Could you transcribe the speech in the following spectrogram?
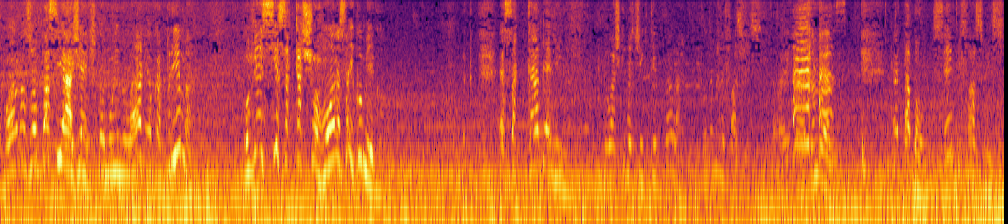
Agora nós vamos passear, gente. Estamos indo lá, eu com a prima. Vou vencer essa cachorrona sair comigo. Essa cadelinha. Eu acho que nós tínhamos que ter pra lá. Toda vez eu faço isso. Tá errado mesmo. Mas tá bom, sempre faço isso.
